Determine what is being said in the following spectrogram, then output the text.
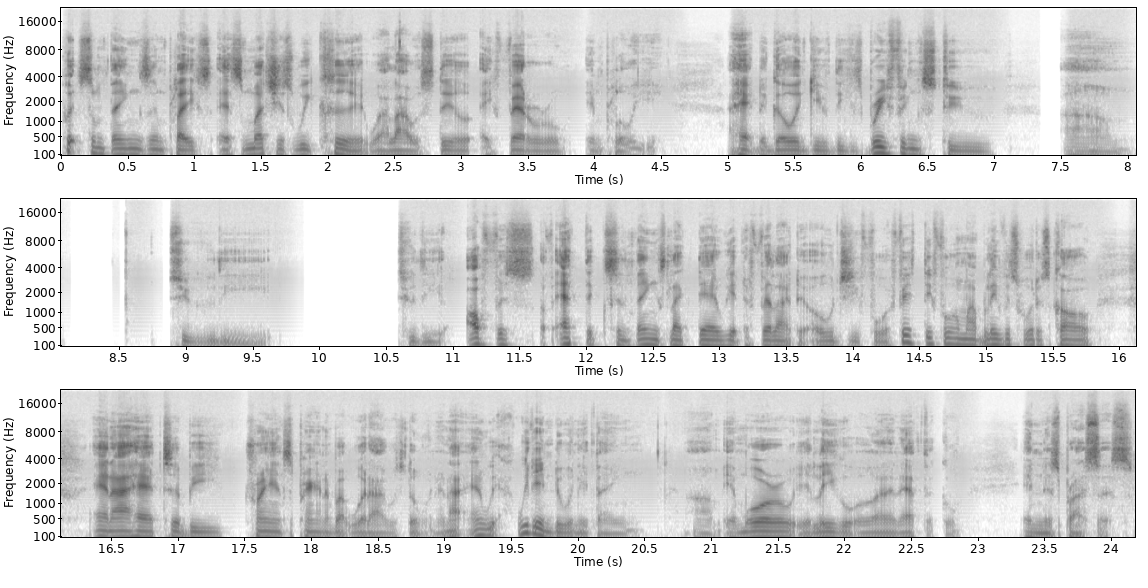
put some things in place as much as we could while I was still a federal employee. I had to go and give these briefings to um, to the to the Office of Ethics and things like that. We had to fill out the OG 450 form, I believe is what it's called, and I had to be transparent about what I was doing. And I and we we didn't do anything um, immoral, illegal, or unethical in this process.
